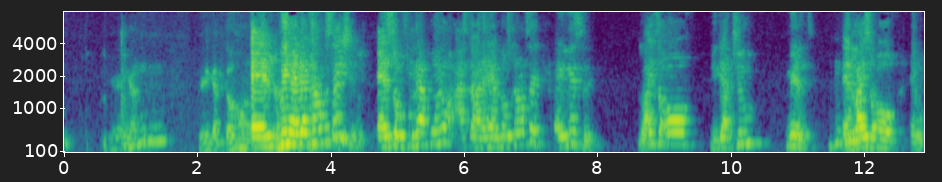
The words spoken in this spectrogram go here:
You ain't got to, you ain't got to go home. And we had that conversation, and so from that point on, I started having those conversations. Hey, listen, lights are off. You got two minutes, mm-hmm. and lights are off, and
